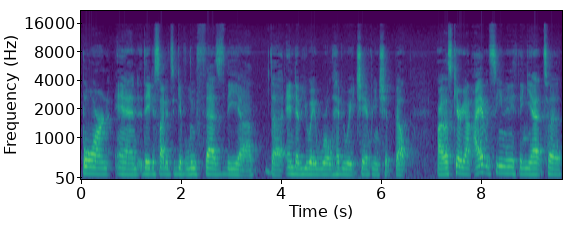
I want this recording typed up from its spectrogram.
born, and they decided to give Lou Thesz the uh, the NWA World Heavyweight Championship belt. All right, let's carry on. I haven't seen anything yet to.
